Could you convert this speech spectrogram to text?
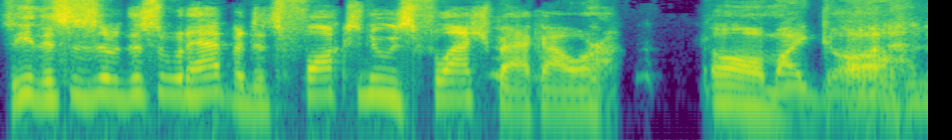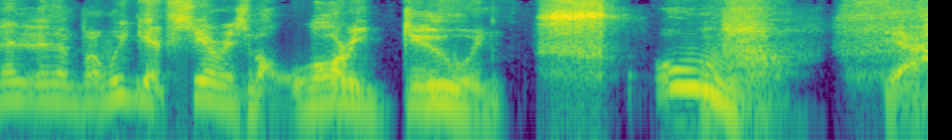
see, this is this is what happens. It's Fox News flashback hour. Oh my god. Oh, then, then- but we get serious about Laurie Dhue and ooh, Yeah.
